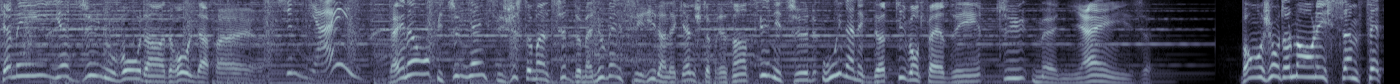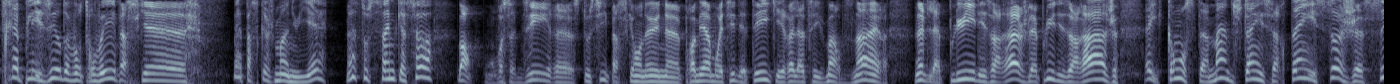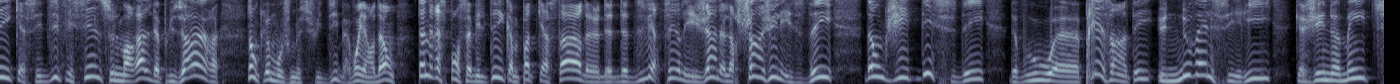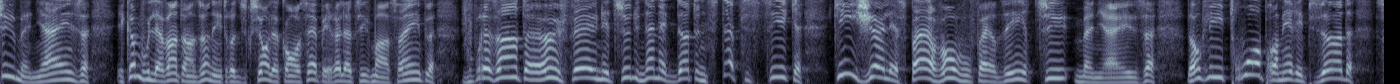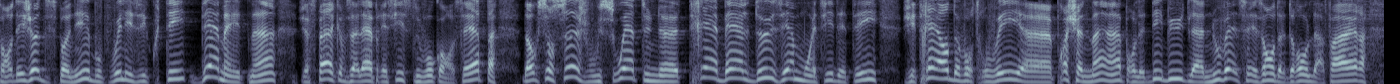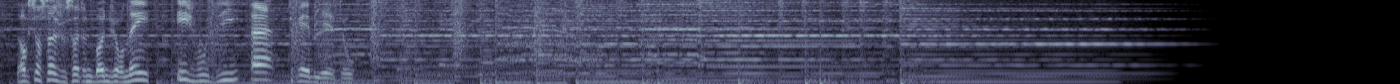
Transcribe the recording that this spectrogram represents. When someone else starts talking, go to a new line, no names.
Camille, il y a du nouveau dans Drôle d'affaires.
Tu me niaises?
Ben non, puis tu me niaises, c'est justement le titre de ma nouvelle série dans laquelle je te présente une étude ou une anecdote qui vont te faire dire Tu me niaises. Bonjour tout le monde et ça me fait très plaisir de vous retrouver parce que. Ben parce que je m'ennuyais. Hein, c'est aussi simple que ça. Bon, on va se dire, euh, c'est aussi parce qu'on a une première moitié d'été qui est relativement ordinaire. Hein, de la pluie, des orages, de la pluie, des orages. Hey, constamment du temps incertain. Et ça, je sais que c'est difficile sur le moral de plusieurs. Donc là, moi, je me suis dit, ben voyons donc, t'as une responsabilité comme podcasteur de, de, divertir les gens, de leur changer les idées. Donc j'ai décidé de vous euh, présenter une nouvelle série que j'ai nommée Tu me. Et comme vous l'avez entendu en introduction, le concept est relativement simple. Je vous présente euh, un fait, une étude, une anecdote, une statistique qui, je l'espère, vont vous faire dire tu me niaises. Donc, les trois premiers épisodes sont déjà disponibles. Vous pouvez les écouter dès maintenant. J'espère que vous allez apprécier ce nouveau concept. Donc, sur ce, je vous souhaite une très belle deuxième moitié d'été. J'ai très hâte de vous retrouver euh, prochainement hein, pour le début de la nouvelle saison de Drôle d'affaires. Donc, sur ça, je vous souhaite une bonne journée et je vous dis à très bientôt.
